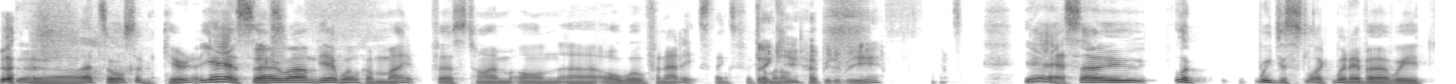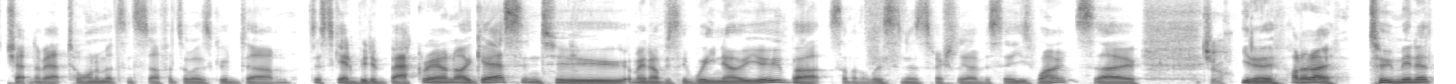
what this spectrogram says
Uh, that's awesome, Kieran. Yeah, so um, yeah, welcome, mate. First time on uh, Old World Fanatics. Thanks for coming Thank you. on. Happy to be here. Yeah, so look, we just like whenever we're chatting about tournaments and stuff, it's always good um, just to get a bit of background, I guess, into. I mean, obviously we know you, but some of the listeners, especially overseas, won't. So, Sure. you know, I don't know, two minute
